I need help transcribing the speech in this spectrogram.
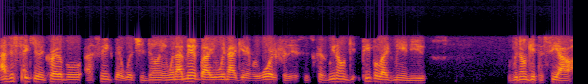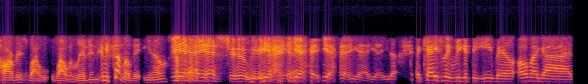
I just think you're incredible. I think that what you're doing, and what I meant by we're not getting rewarded for this, is because we don't get people like me and you. we don't get to see our harvest while while we're living. I mean, some of it, you know. Yeah, yeah, it's true. Yeah, yeah, yeah, yeah, yeah, You know, occasionally we get the email, "Oh my God,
